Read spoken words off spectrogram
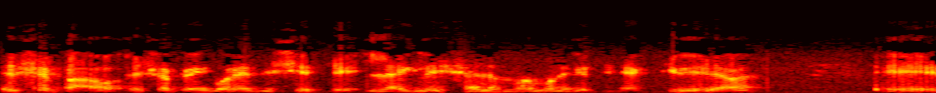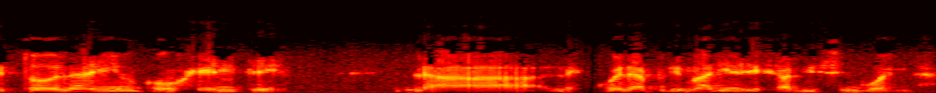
El CEPAO, el CEPAO 47, la iglesia de los mormones que tiene actividad eh, todo el año con gente, la, la escuela primaria el jardín 50.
